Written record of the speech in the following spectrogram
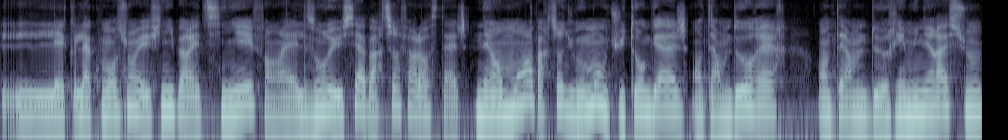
la convention avait fini par être signée, enfin, elles ont réussi à partir faire leur stage. Néanmoins, à partir du moment où tu t'engages en termes d'horaire, en termes de rémunération,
